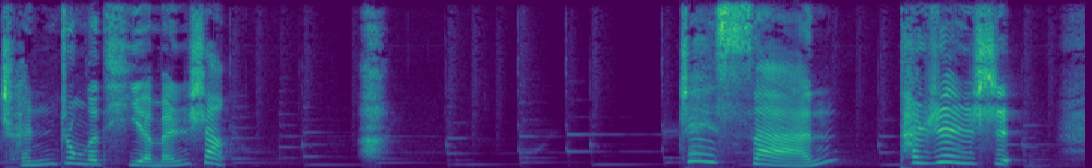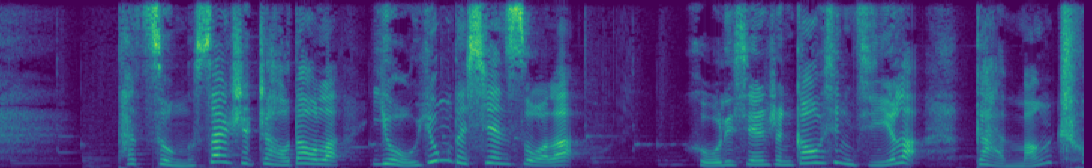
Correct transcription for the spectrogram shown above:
沉重的铁门上。这伞他认识，他总算是找到了有用的线索了。狐狸先生高兴极了，赶忙穿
